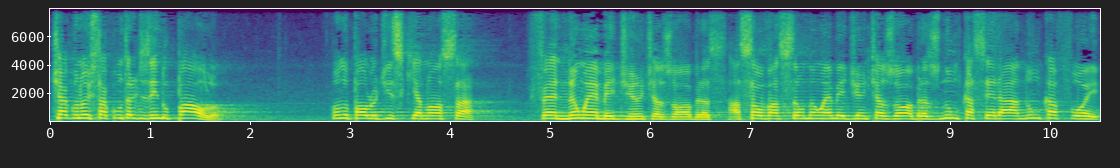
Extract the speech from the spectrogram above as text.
Tiago não está contradizendo Paulo. Quando Paulo diz que a nossa Fé não é mediante as obras, a salvação não é mediante as obras, nunca será, nunca foi.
